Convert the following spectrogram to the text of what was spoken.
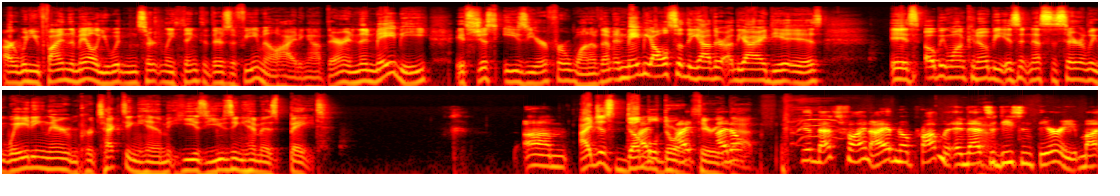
or when you find the male, you wouldn't certainly think that there's a female hiding out there, and then maybe it's just easier for one of them, and maybe also the other the idea is is Obi Wan Kenobi isn't necessarily waiting there and protecting him; he is using him as bait. Um, I just Dumbledore I- I- theory I don't- that, yeah, that's fine. I have no problem, and that's a decent theory. My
